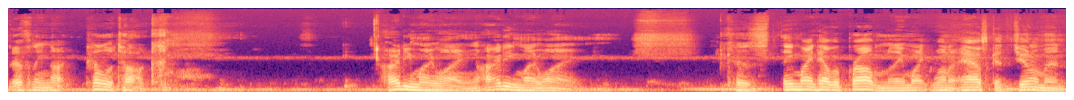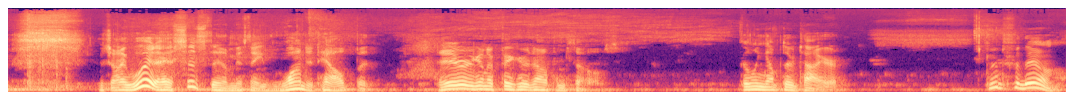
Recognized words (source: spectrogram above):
Definitely not pillow talk. Hiding my wine, hiding my wine. Because they might have a problem. They might want to ask a gentleman, which I would assist them if they wanted help, but they're going to figure it out themselves. Filling up their tire. Good for them.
